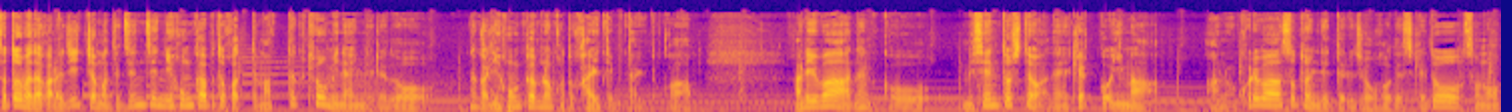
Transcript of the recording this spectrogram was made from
例えばだからじっちゃまって全然日本株とかって全く興味ないんだけどなんか日本株のこと書いてみたりとかあるいはなんかこう目線としてはね結構今あのこれは外に出てる情報ですけどその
